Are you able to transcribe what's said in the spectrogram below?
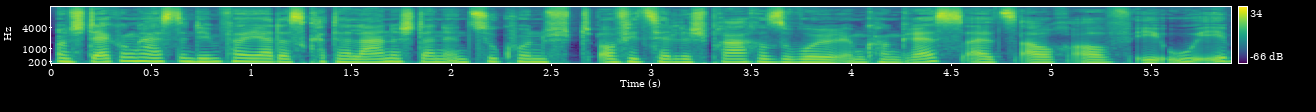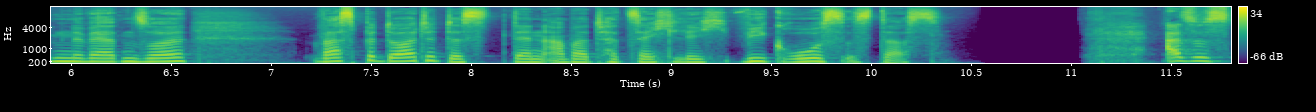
Und Stärkung heißt in dem Fall ja, dass Katalanisch dann in Zukunft offizielle Sprache sowohl im Kongress als auch auf EU-Ebene werden soll. Was bedeutet das denn aber tatsächlich? Wie groß ist das? Also es,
